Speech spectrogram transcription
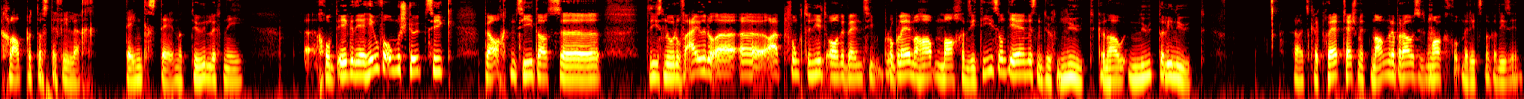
klappt das dann vielleicht. Denkst du natürlich nicht. Äh, kommt irgendeine Hilfeunterstützung? Beachten Sie, dass äh, dies nur auf einer äh, App funktioniert oder wenn Sie Probleme haben, machen Sie dies und jenes. Natürlich nichts. Genau, nichts, nichts ja, jetzt keinen Quertest mit einem anderen Browser gemacht, kommt mir jetzt noch in den Sinn.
